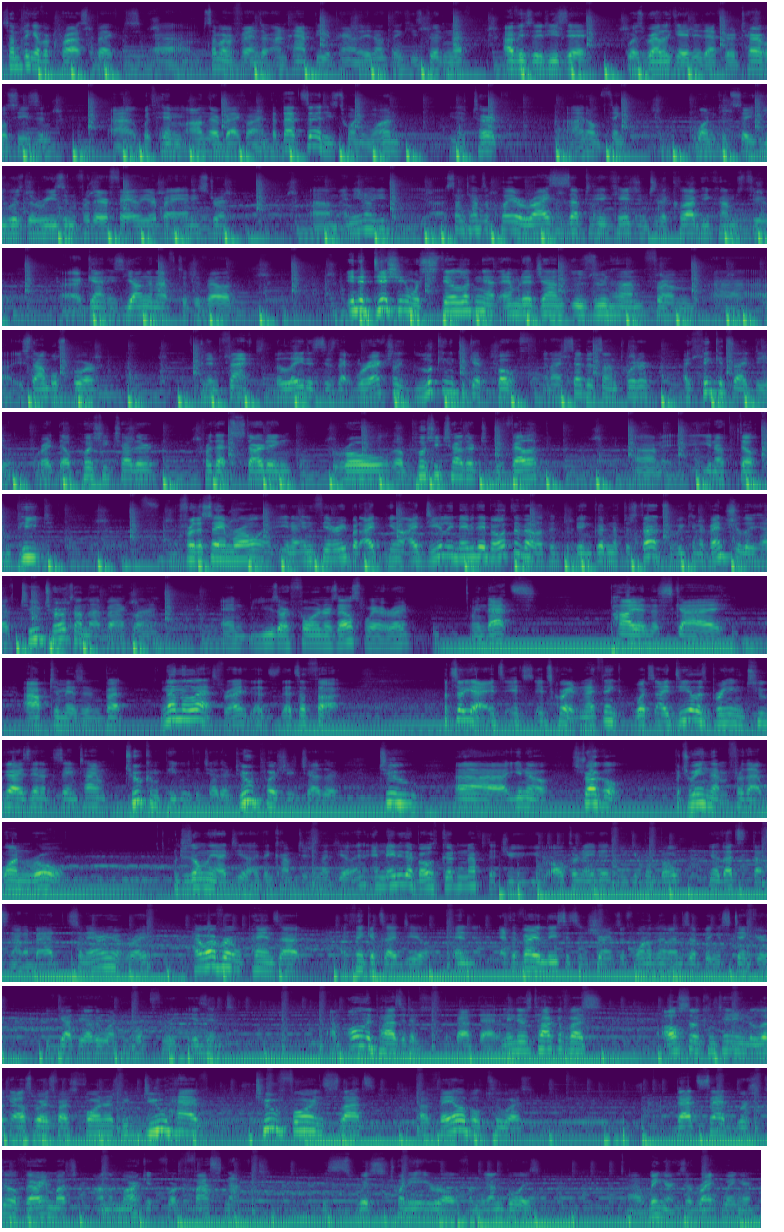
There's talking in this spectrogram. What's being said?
Something of a prospect. Um, some of our fans are unhappy. Apparently, they don't think he's good enough. Obviously, Rize was relegated after a terrible season uh, with him on their back line. But that said, he's 21. He's a Turk. I don't think one could say he was the reason for their failure by any stretch. Um, and you know, you, uh, sometimes a player rises up to the occasion, to the club he comes to. Uh, again, he's young enough to develop. In addition, we're still looking at Emrecan Uzunhan from uh, Istanbulspor. And in fact, the latest is that we're actually looking to get both. And I said this on Twitter. I think it's ideal, right? They'll push each other for that starting role. They'll push each other to develop. Um, you know, they'll compete for the same role, you know, in theory. But I, you know, ideally, maybe they both develop into being good enough to start, so we can eventually have two Turks on that back line and use our foreigners elsewhere, right? I mean, that's pie in the sky optimism, but nonetheless, right? That's that's a thought. But so yeah, it's it's it's great, and I think what's ideal is bringing two guys in at the same time to compete with each other, to push each other, to uh, you know struggle between them for that one role, which is only ideal. I think competition is ideal, and, and maybe they're both good enough that you you alternate it, you give them both. You know, that's that's not a bad scenario, right? However it pans out, I think it's ideal, and at the very least, it's insurance. If one of them ends up being a stinker, you've got the other one who hopefully isn't. I'm only positive about that. I mean, there's talk of us also continuing to look elsewhere as far as foreigners. We do have two foreign slots available to us. That said, we're still very much on the market for Fassnacht, this Swiss 28 year old from the Young Boys uh, winger. He's a right winger.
